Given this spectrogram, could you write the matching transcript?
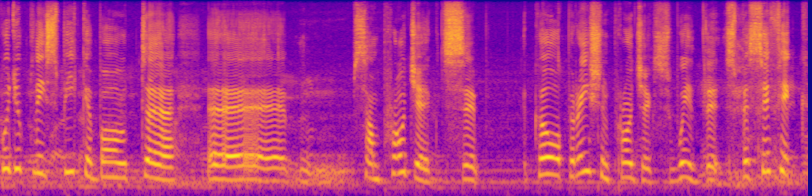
could you please speak about uh, uh, some projects, uh, cooperation projects with specific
